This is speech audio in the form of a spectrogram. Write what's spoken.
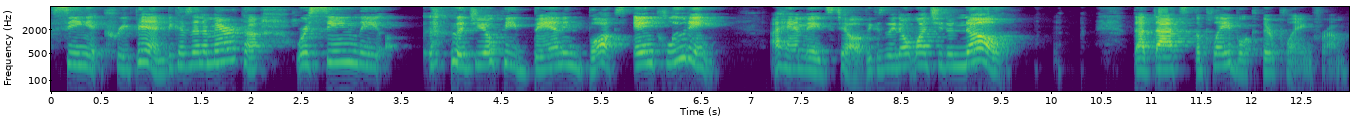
seeing it creep in because in America, we're seeing the, the GOP banning books, including A Handmaid's Tale, because they don't want you to know that that's the playbook they're playing from.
